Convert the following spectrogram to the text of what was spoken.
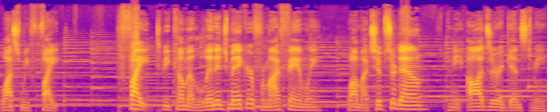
watch me fight. Fight to become a lineage maker for my family while my chips are down and the odds are against me.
